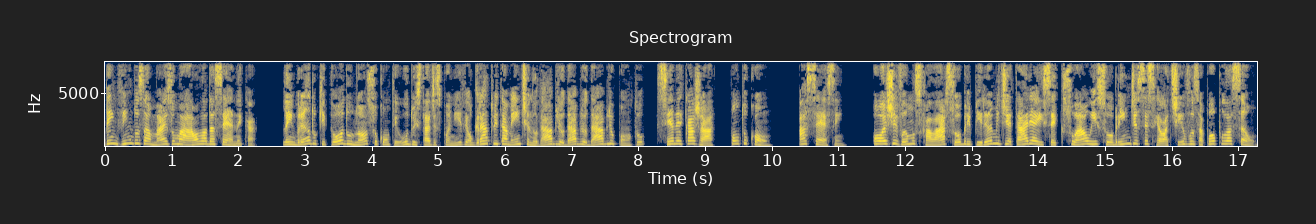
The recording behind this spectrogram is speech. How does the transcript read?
Bem-vindos a mais uma aula da Seneca. Lembrando que todo o nosso conteúdo está disponível gratuitamente no www.senecaja.com. Acessem. Hoje vamos falar sobre pirâmide etária e sexual e sobre índices relativos à população.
